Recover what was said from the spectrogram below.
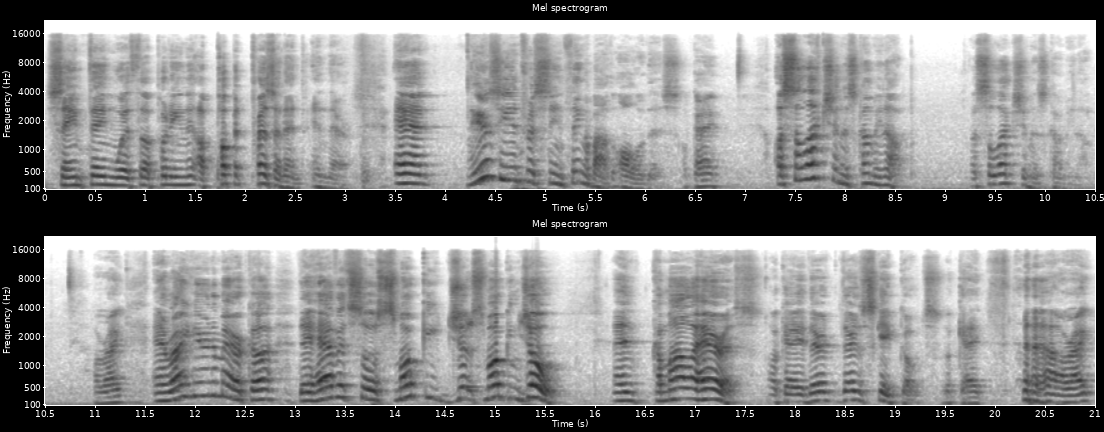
Same thing with uh, putting a puppet president in there. And here's the interesting thing about all of this, okay? A selection is coming up. A selection is coming up. All right? And right here in America, they have it so Smoky jo- Smoking Joe and Kamala Harris, okay, they're, they're the scapegoats, okay? all right?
